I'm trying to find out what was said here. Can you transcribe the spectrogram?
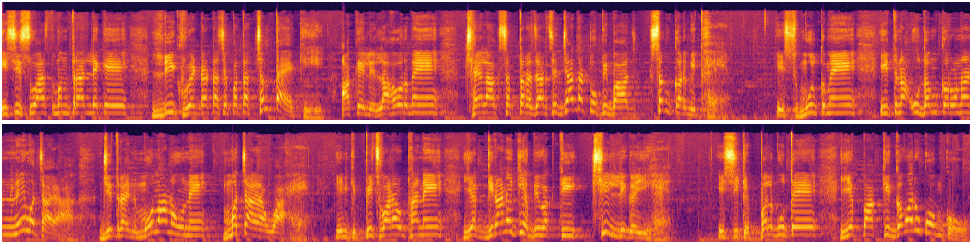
इसी स्वास्थ्य मंत्रालय के लीक हुए डाटा से पता चलता है कि अकेले लाहौर में छह लाख सत्तर हज़ार से ज़्यादा टोपीबाज संक्रमित है। इस मुल्क में इतना उधम कोरोना ने नहीं मचाया जितना इन मौलानाओं ने मचाया हुआ है। इनकी पिछवाड़ा उठाने या गिराने की अभिव्यक्ति छीन ली गई है। इसी के बलबूते ये पाक की गवारू कौम को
